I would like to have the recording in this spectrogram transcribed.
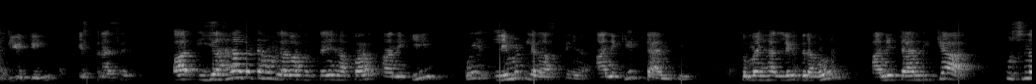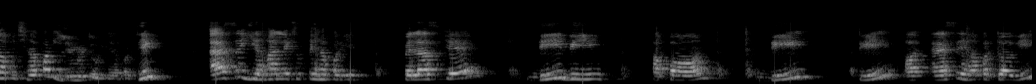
d t इस तरह से। और यहाँ बेटा हम लगा सकते हैं, यहाँ पर आने की कोई लिमिट लगा सकते हैं, आने की टाइम की। तो मैं यहाँ लिख रहा हूँ, आने टाइम की क्या? कुछ ना कुछ यहाँ पर लिमिट होगी यहाँ पर, ठीक? ऐसे यहाँ लिख सकते हैं यहाँ पर ये। प्लस के d b upon d t और ऐसे यहाँ पर क्या होगी?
